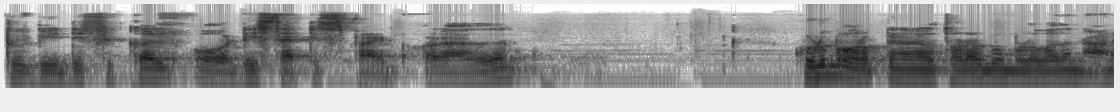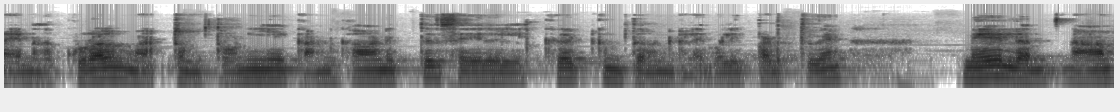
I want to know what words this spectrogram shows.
to be difficult or dissatisfied. அதாவது குடும்ப உறுப்பினர்கள் தொடர்பு முழுவதும் நான் எனது குரல் மற்றும் தொனியை கண்காணித்து செயலில் கேட்கும் திறன்களை வெளிப்படுத்துவேன் மேலும் நான்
